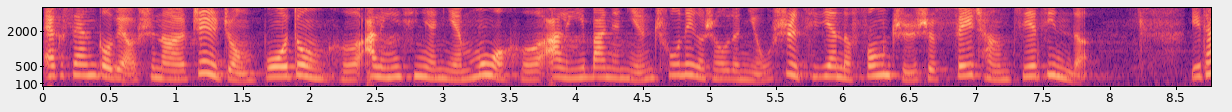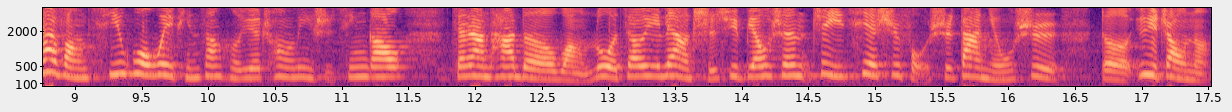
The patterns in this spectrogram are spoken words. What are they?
Xangle 表示呢，这种波动和2017年年末和2018年年初那个时候的牛市期间的峰值是非常接近的。以太坊期货未平仓合约创历史新高，加上它的网络交易量持续飙升，这一切是否是大牛市的预兆呢？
